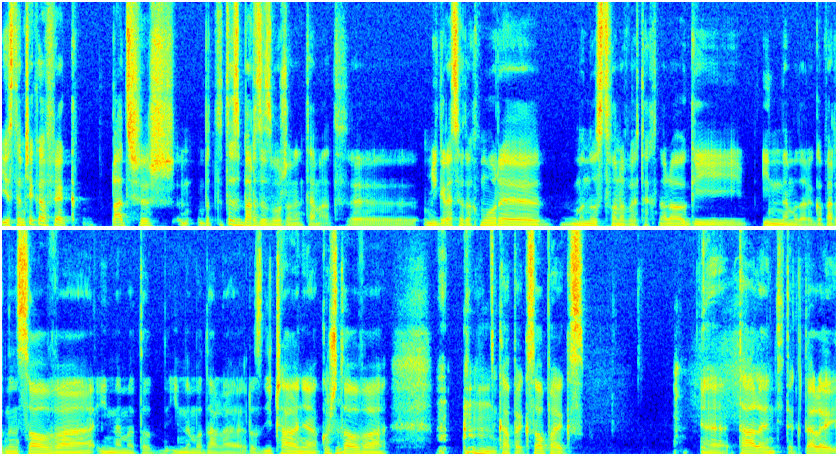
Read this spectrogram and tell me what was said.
Jestem ciekaw, jak patrzysz, bo to, to jest bardzo złożony temat. E, migracja do chmury, mnóstwo nowych technologii, inne modele governance'owe, inne, metod, inne modele rozliczania, kosztowe, mhm. capex, opex, e, talent i tak dalej.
